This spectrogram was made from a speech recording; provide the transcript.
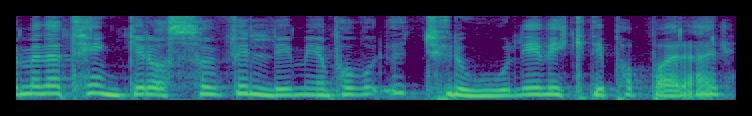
Men jeg tenker også veldig mye på hvor utrolig viktig pappaer er.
